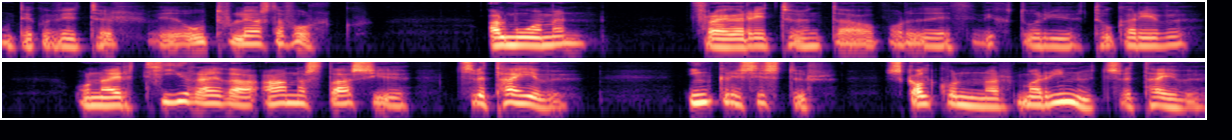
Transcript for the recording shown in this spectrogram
Hún tekur viðtöl við ótrúlegasta fólk. Almúamenn, frægari töfunda á borðið Viktorju Tókarífu og nær týræða Anastasíu Tsvetæfu, yngri sýstur, skálkonunar Marínu Tsvetæfu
